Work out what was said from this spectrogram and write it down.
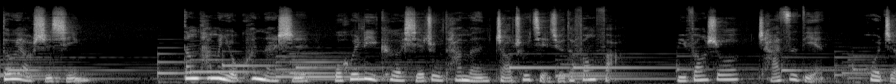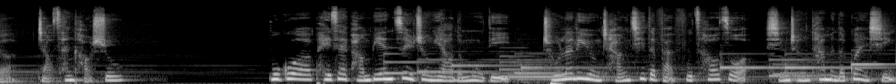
都要实行。当他们有困难时，我会立刻协助他们找出解决的方法，比方说查字典或者找参考书。不过，陪在旁边最重要的目的，除了利用长期的反复操作形成他们的惯性，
